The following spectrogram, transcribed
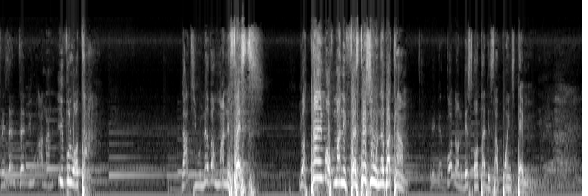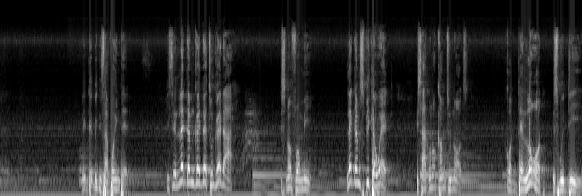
presented you on an evil altar that you never manifest, your time of manifestation will never come. God on this altar disappoint them. May they be disappointed. He said, Let them get there together. It's not from me. Let them speak a word. It shall not come to naught. Because the Lord is with thee.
